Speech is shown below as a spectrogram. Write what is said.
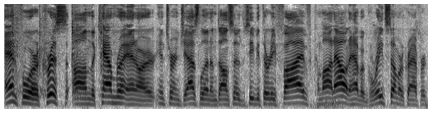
and for Chris on the camera and our intern Jaslyn, I'm Don Smith with TV35. Come on out and have a great summer, Cranford.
